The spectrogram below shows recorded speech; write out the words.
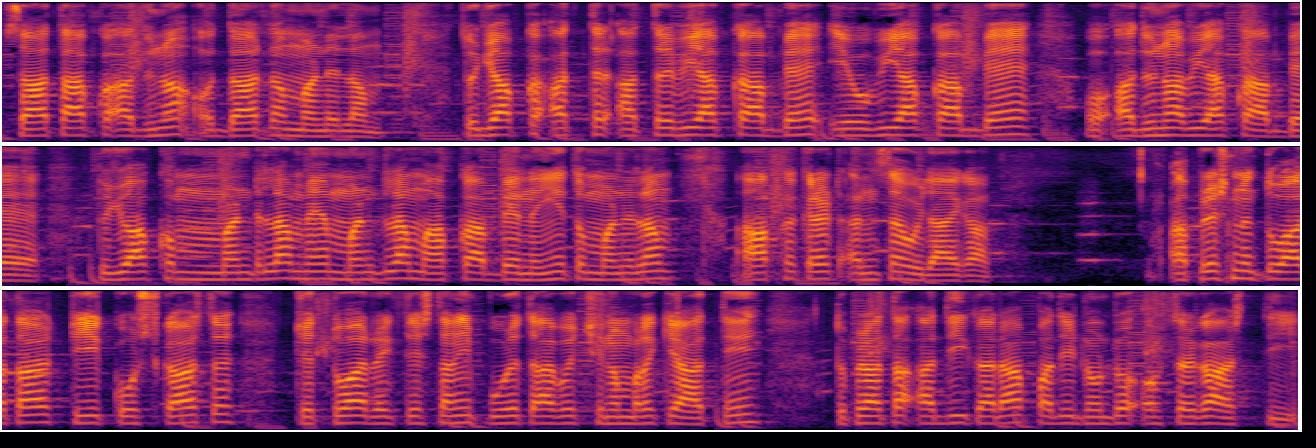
साथ आपका अधुना और दाता मंडलम। तो जो आपका अत्र अत्र भी आपका अव्यय है, एव भी आपका अव्यय है और अधुना भी आपका अव्यय है। तो जो आपका मंडलम है, मंडलम आपका अव्यय नहीं है तो मंडलम आपका करेक्ट आंसर हो जाएगा। अब प्रश्न तो आता ठीक कोष्टकाश चित्वा रिक्त स्थानीय पूरे तो आपके छः नंबर के आते हैं। तो फिर आता अधिकारा, पदी डोंडो अवसर्गा अस्थि।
